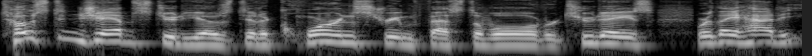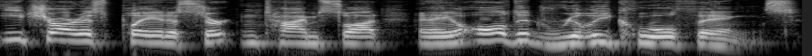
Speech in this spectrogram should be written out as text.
Toast and Jam Studios did a Corn Stream festival over two days where they had each artist play at a certain time slot and they all did really cool things things.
